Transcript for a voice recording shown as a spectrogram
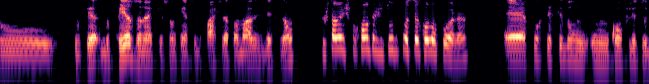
do, do, do peso, né? Que isso não tenha sido parte da tomada de decisão, justamente por conta de tudo que você colocou, né? É, por ter sido um, um conflito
